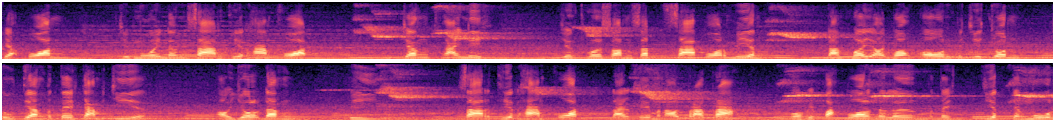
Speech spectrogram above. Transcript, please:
ពាក់ព័ន្ធជាមួយនឹងសារធាតុហាមឃាត់អញ្ចឹងថ្ងៃនេះ យើងធ្វើសន្និសិទសារព័ត៌មាន ដើម្បីឲ្យបងប្អូនប្រជាជន ទូទាំងប្រទេសកម្ពុជាឲ្យយល់ដឹងពីសារធាតុហាមឃាត់ដែលគេមិនឲ្យប្រើប្រាស់ព្រោះវាប៉ះពាល់ទៅលើប្រទេសជាតិទាំងមូល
